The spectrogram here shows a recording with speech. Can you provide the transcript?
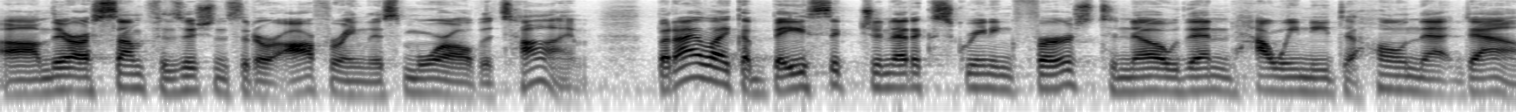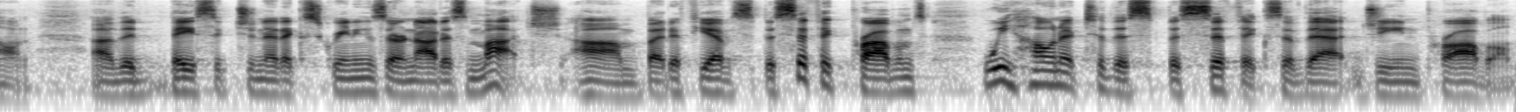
Um, there are some physicians that are offering this more all the time. But I like a basic genetic screening first to know then how we need to hone that down. Uh, the basic genetic screenings are not as much. Um, but if you have specific problems, we hone it to the specifics of that gene problem.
